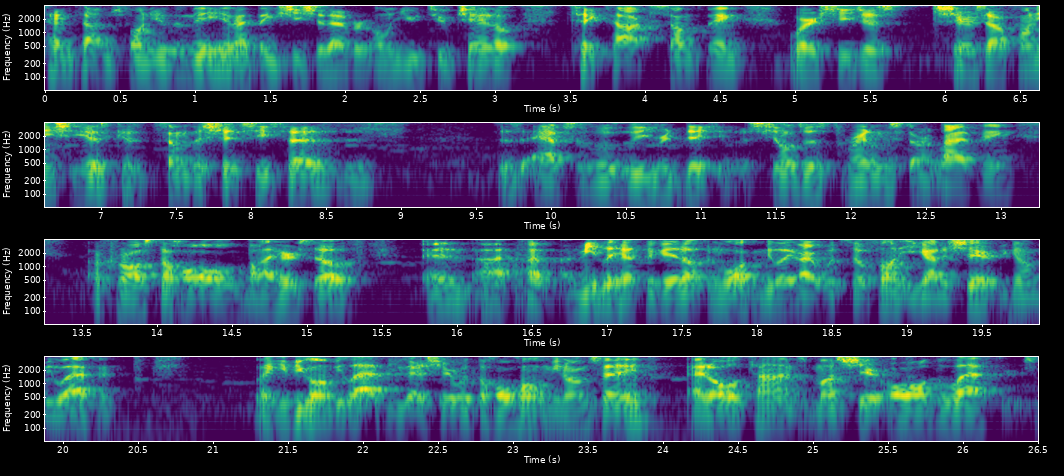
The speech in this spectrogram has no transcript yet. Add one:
10 times funnier than me and I think she should have her own YouTube channel, TikTok, something where she just shares how funny she is because some of the shit she says is just absolutely ridiculous. She'll just randomly start laughing across the hall by herself and I, I immediately have to get up and walk and be like, all right, what's so funny? You gotta share if you're gonna be laughing. Like if you're gonna be laughing, you gotta share with the whole home, you know what I'm saying? At all times, must share all the laughters.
